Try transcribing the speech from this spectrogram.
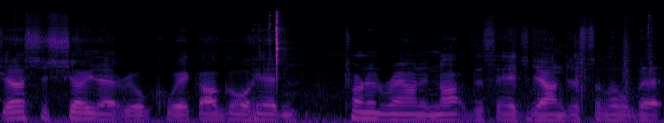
just to show you that real quick, I'll go ahead and turn it around and knock this edge down just a little bit.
